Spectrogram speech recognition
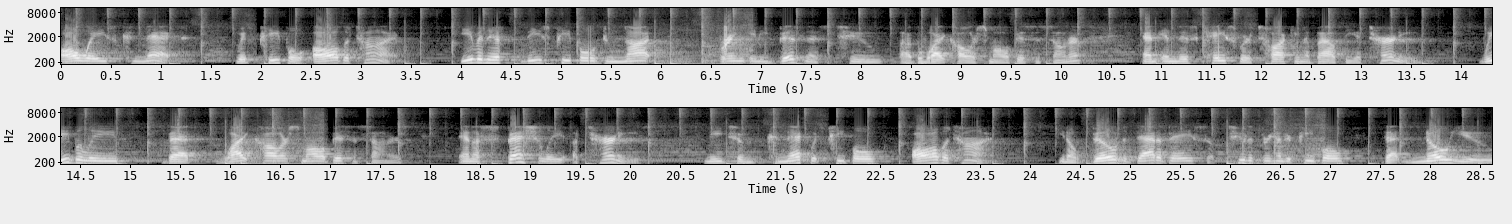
always connect with people all the time, even if these people do not bring any business to uh, the white collar small business owner. And in this case, we're talking about the attorney. We believe that white collar small business owners and especially attorneys need to connect with people all the time. You know, build a database of two to 300 people that know you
